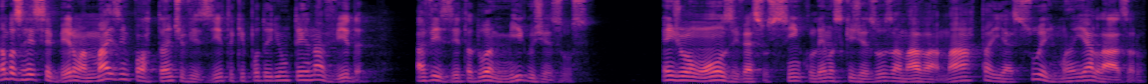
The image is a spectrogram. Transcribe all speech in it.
Ambas receberam a mais importante visita que poderiam ter na vida, a visita do amigo Jesus. Em João 11, verso 5, lemos que Jesus amava a Marta e a sua irmã e a Lázaro.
